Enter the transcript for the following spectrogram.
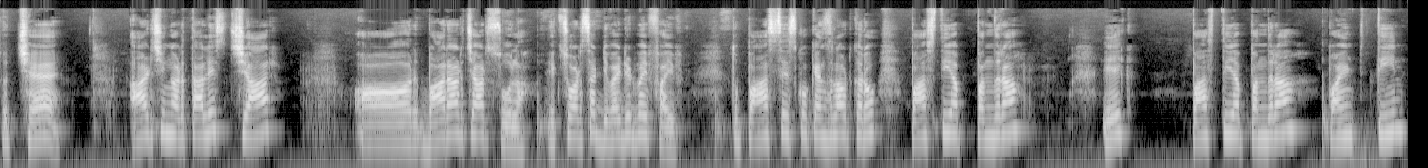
तो छः. आठ छिंग अड़तालीस, चार और बारह आठ चार सोलह, एक सौ अड़सठ डिवाइडेड बाई फाइव तो पाँच से इसको कैंसिल आउट करो। पाँच तिया पंद्रह, एक, पाँच तिया पंद्रह, पॉइंट तीन,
